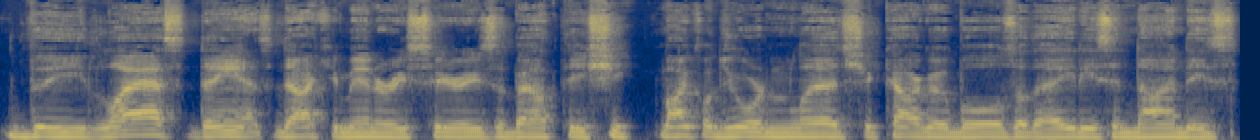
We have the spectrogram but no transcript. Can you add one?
the Last Dance documentary series about the Michael Jordan led Chicago Bulls of the 80s and 90s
